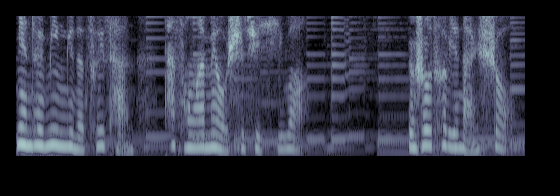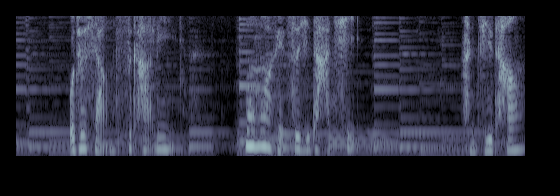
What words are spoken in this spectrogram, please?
面对命运的摧残，他从来没有失去希望。有时候特别难受，我就想斯卡利，默默给自己打气。很鸡汤，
